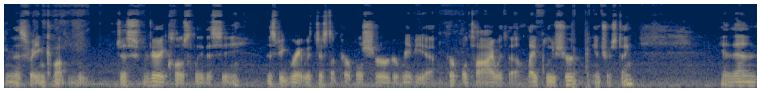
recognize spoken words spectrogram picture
And this way you can come up just very closely to see. This would be great with just a purple shirt or maybe a purple tie with a light blue shirt. Interesting. And then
